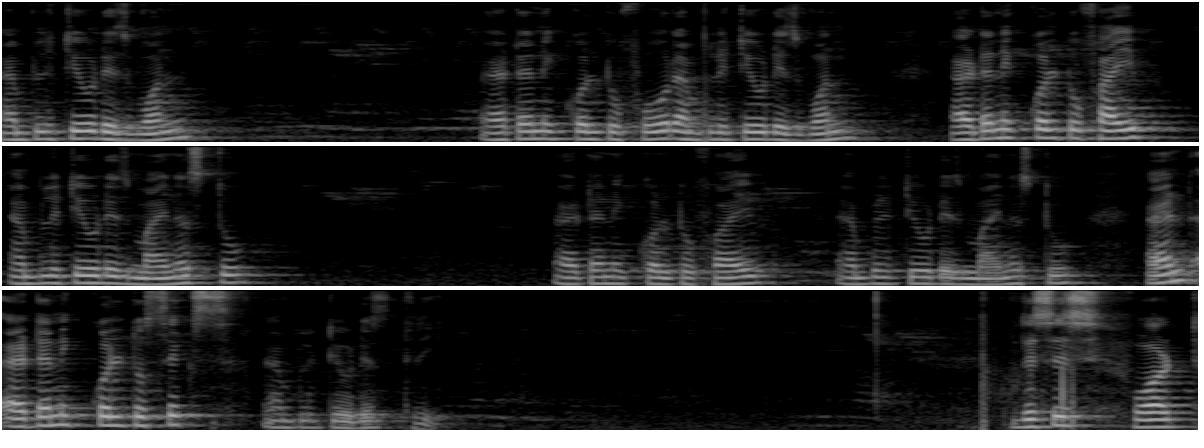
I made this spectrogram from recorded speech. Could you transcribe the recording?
amplitude is 1 at n equal to 4 amplitude is 1 at n equal to 5 amplitude is minus 2 at n equal to 5 amplitude is minus 2 and at n equal to 6 amplitude is 3 this is what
